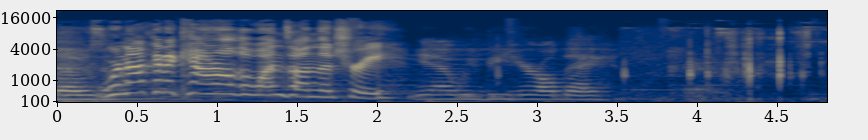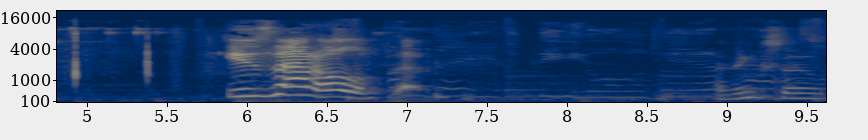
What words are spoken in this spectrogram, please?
Those. We're not gonna count all the ones on the tree. Yeah, we'd be here all day. Is that all of them? I think so.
